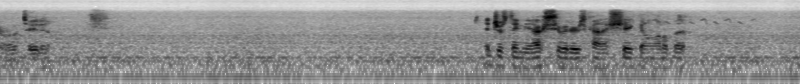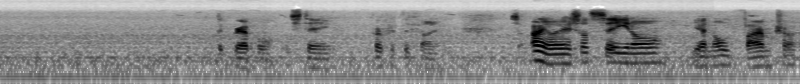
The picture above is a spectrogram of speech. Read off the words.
Can rotate it. Interesting, the excavator is kind of shaking a little bit. The grapple is staying perfectly fine. So anyways, let's say, you know, you had an old farm truck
